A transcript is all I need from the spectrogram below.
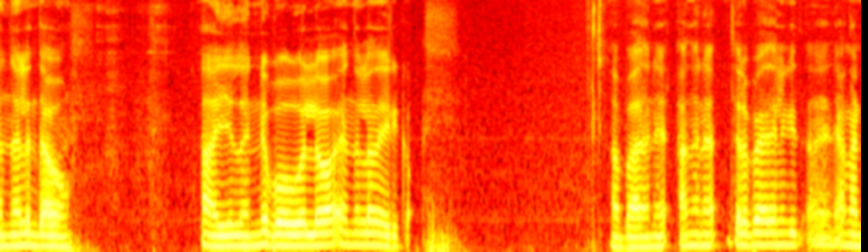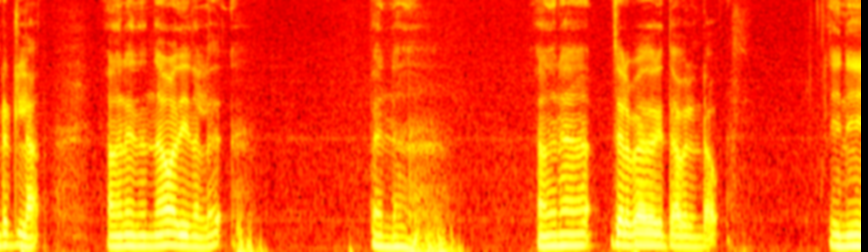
എന്നാൽ എന്താവും? ആ ഈ തന്നെ പോകുമല്ലോ എന്നുള്ളതായിരിക്കും. അപ്പോൾ അതിന് അങ്ങനെ ചിലപ്പോൾ ഏതെങ്കിലും ഞാൻ കണ്ടിട്ടില്ല. അങ്ങനെ നിന്നാൽ മതി എന്നുള്ളത്. പിന്നെ അങ്ങനെ ചിലപ്പോൾ കിതാബിലുണ്ടാവും. ഇനി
